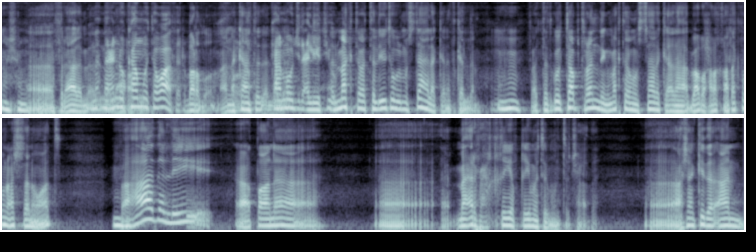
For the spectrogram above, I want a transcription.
ما شاء الله آه، في العالم مع إنه. كان متوافر برضو مع إنه كانت كان موجود على اليوتيوب المكتبة اليوتيوب المستهلكة نتكلم. فأنت تقول top trending مكتبة مستهلكة لها بعض الحلقات أكثر من عشر سنوات مهم. فهذا اللي أعطانا آه، معرفه حقيقية بقيمة المنتج هذا آه، عشان كذا الآن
